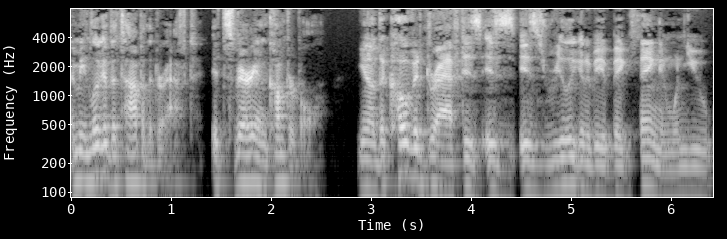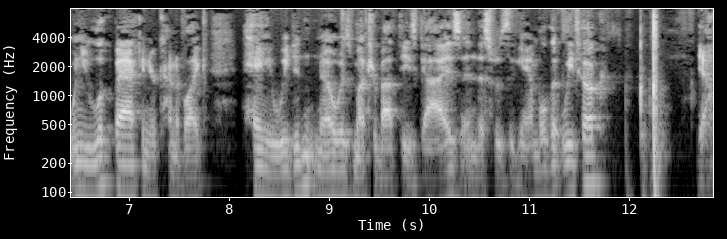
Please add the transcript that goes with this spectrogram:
I mean, look at the top of the draft. It's very uncomfortable. You know, the COVID draft is is is really going to be a big thing and when you when you look back and you're kind of like, "Hey, we didn't know as much about these guys and this was the gamble that we took." Yeah,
